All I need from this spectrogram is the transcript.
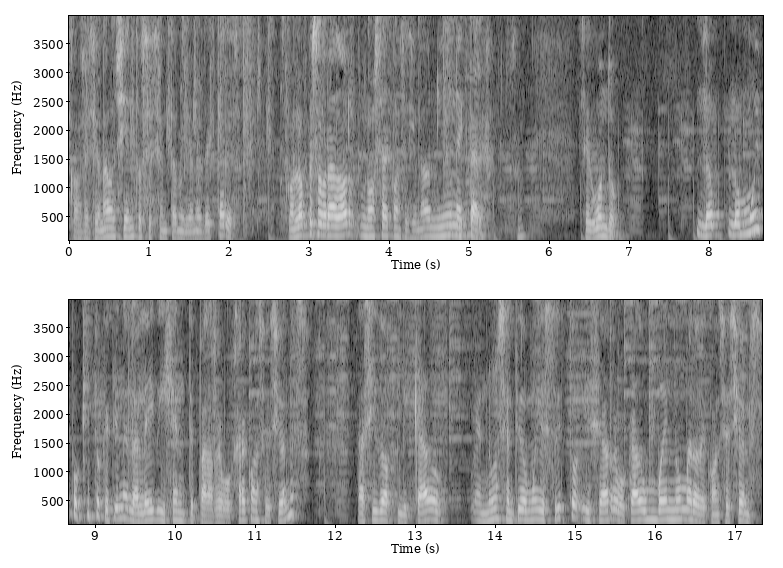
concesionaron 160 millones de hectáreas. Con López Obrador no se ha concesionado ni una hectárea. ¿sí? Segundo, lo, lo muy poquito que tiene la ley vigente para revocar concesiones ha sido aplicado en un sentido muy estricto y se ha revocado un buen número de concesiones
